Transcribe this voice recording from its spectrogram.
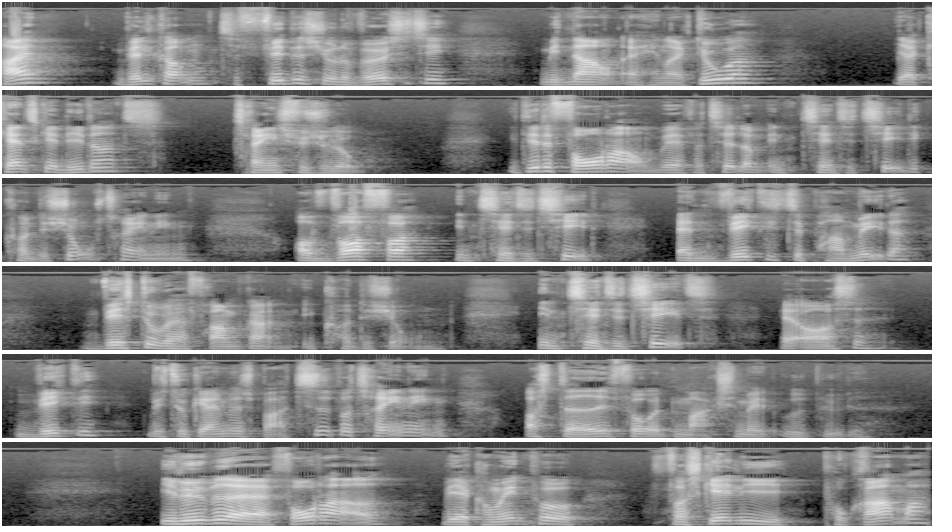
Hej, velkommen til Fitness University. Mit navn er Henrik Duer. Jeg er kansk idræts træningsfysiolog. I dette foredrag vil jeg fortælle om intensitet i konditionstræningen, og hvorfor intensitet er den vigtigste parameter, hvis du vil have fremgang i konditionen. Intensitet er også vigtig, hvis du gerne vil spare tid på træningen og stadig få et maksimalt udbytte. I løbet af foredraget vil jeg komme ind på forskellige programmer,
